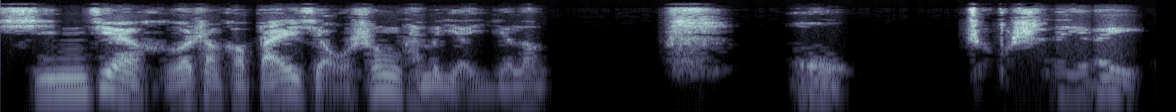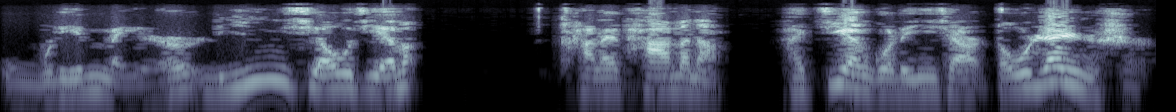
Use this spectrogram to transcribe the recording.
新建和尚和白晓生他们也一愣，哦，这不是那位武林美人林小姐吗？看来他们呢还见过林仙，都认识。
